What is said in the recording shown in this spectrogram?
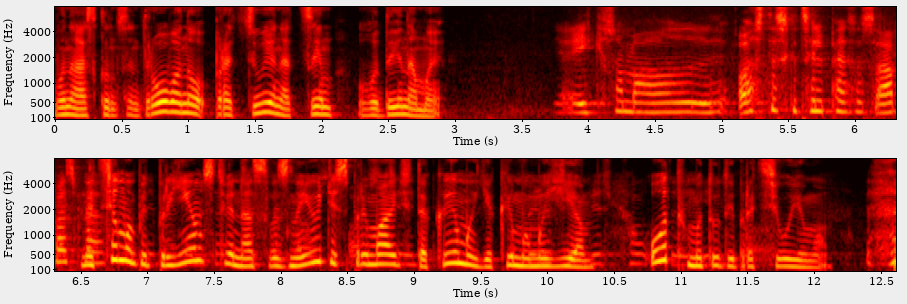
Вона сконцентровано працює над цим годинами. На arbejdsplads. цьому підприємстві нас визнають і сприймають такими, якими ми є. От ми тут і працюємо.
